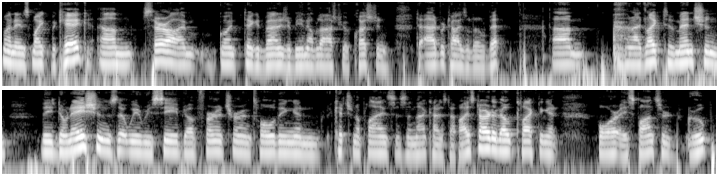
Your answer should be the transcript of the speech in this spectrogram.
My name is Mike McKeag. Um, Sarah, I'm going to take advantage of being able to ask you a question to advertise a little bit. Um, and I'd like to mention the donations that we received of furniture and clothing and kitchen appliances and that kind of stuff. I started out collecting it for a sponsored group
